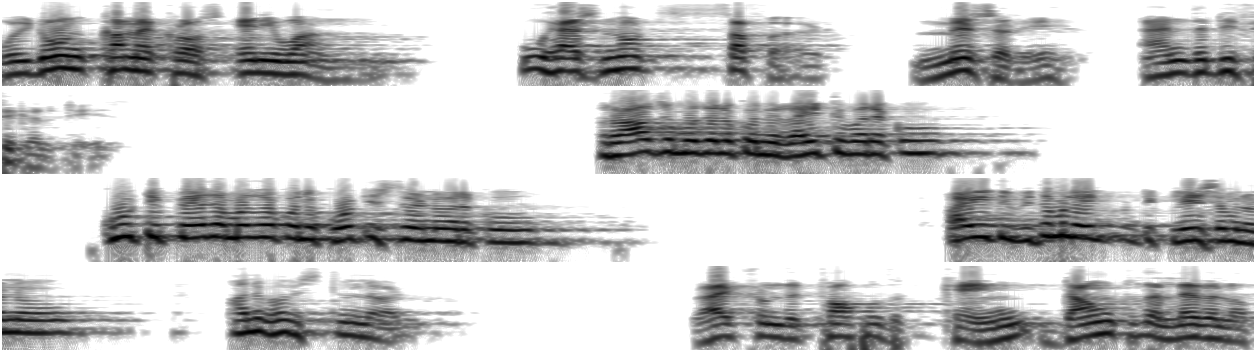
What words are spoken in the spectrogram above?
we don't come across any one who has not suffered misery and the difficulties రాజు మొదలుకొని రైతు వరకు కూటి పేద మొదలుకొని కోటీశ్వరుని వరకు ఐదు విధములైనటువంటి క్లేశములను అనుభవిస్తున్నాడు Right from the top of the king down to the level of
